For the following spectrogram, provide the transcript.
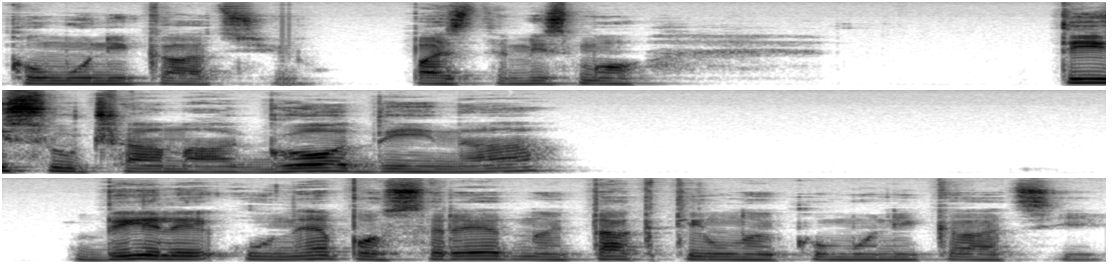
komunikaciju. Pazite, mi smo tisućama godina bili u neposrednoj taktilnoj komunikaciji.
